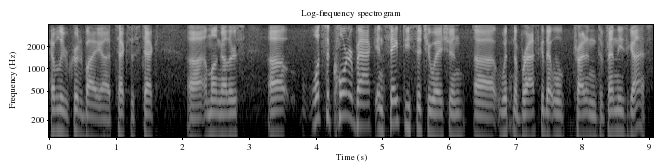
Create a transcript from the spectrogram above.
heavily recruited by uh, Texas Tech, uh, among others. Uh, what's the cornerback and safety situation uh, with Nebraska that will try to defend these guys?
